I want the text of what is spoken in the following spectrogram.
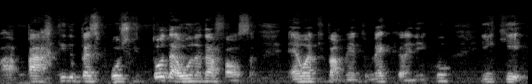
a partir do pressuposto que toda urna está falsa. É um equipamento mecânico em que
